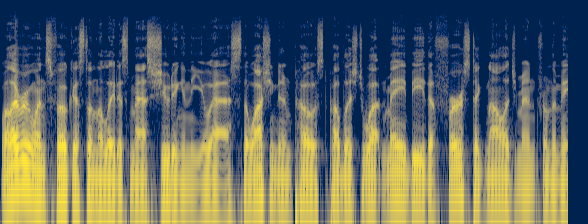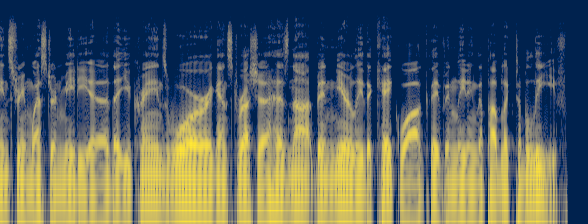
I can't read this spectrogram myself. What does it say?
While everyone's focused on the latest mass shooting in the U.S., the Washington Post published what may be the first acknowledgement from the mainstream Western media that Ukraine's war against Russia has not been nearly the cakewalk they've been leading the public to believe.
